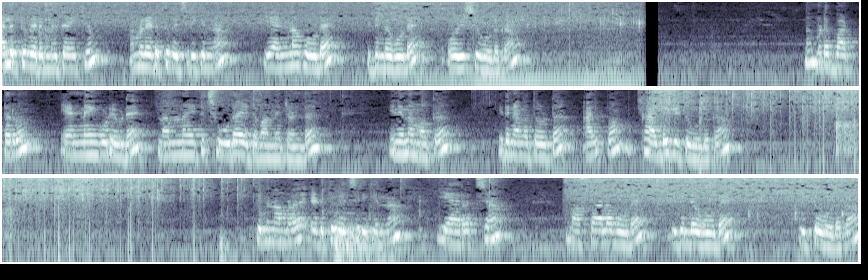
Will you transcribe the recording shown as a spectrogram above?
അലുത്ത് വരുമ്പോഴത്തേക്കും നമ്മൾ എടുത്തു വെച്ചിരിക്കുന്ന എണ്ണ കൂടെ ഇതിന്റെ കൂടെ ഒഴിച്ചു കൊടുക്കാം. നമ്മുടെ ബട്ടറും എണ്ണയും കൂടി ഇവിടെ നന്നായിട്ട് ചൂടായിട്ട് വന്നിട്ടുണ്ട്. ഇനി നമുക്ക് ഇതിനകത്തോട്ട് അല്പം കടുകിട്ട് കൊടുക്കാം. പിന്നെ നമ്മൾ എടുത്തു വെച്ചിരിക്കുന്ന ഈ അരച്ച മസാല കൂടെ ഇതിന്റെ കൂടെ ഇട്ട് കൊടുക്കാം.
